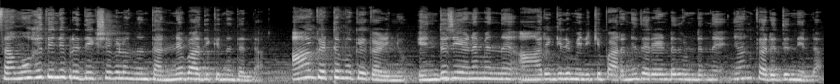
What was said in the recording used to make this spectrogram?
സമൂഹത്തിന്റെ പ്രതീക്ഷകളൊന്നും തന്നെ ബാധിക്കുന്നതല്ല. ആ ഘട്ടമൊക്കെ കഴിഞ്ഞു. എന്തു ചെയ്യണമെന്ന് ആരെങ്കിലും എനിക്ക് പറഞ്ഞു തരേണ്ടതുണ്ടെന്ന് ഞാൻ കരുതുന്നില്ല.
